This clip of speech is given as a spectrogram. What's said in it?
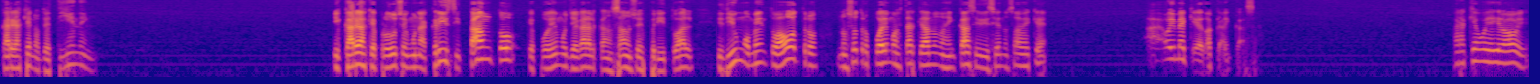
cargas que nos detienen. Y cargas que producen una crisis, tanto que podemos llegar al cansancio espiritual. Y de un momento a otro, nosotros podemos estar quedándonos en casa y diciendo, ¿sabe qué? Ah, hoy me quedo acá en casa. ¿Para qué voy a ir hoy?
